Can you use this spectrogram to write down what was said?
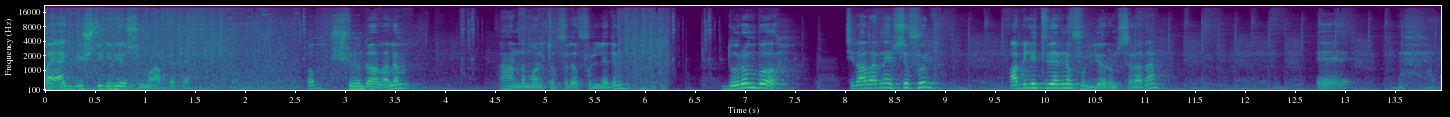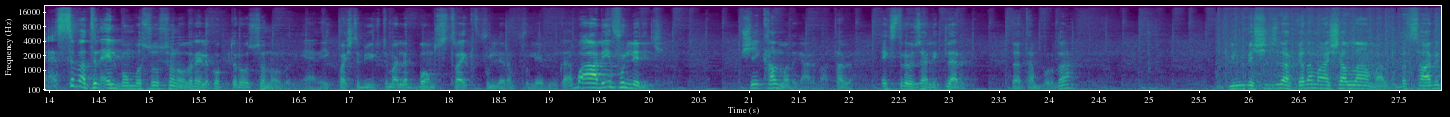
bayağı güçlü giriyorsun muhabbete. Hop şunu da alalım. Anda molotofu da fullledim. Durum bu. Silahların hepsi full. Ability'lerini fullliyorum sıradan. Ee, e, SWAT'ın el bombası olsa ne olur, helikopter olsa ne olur. Yani ilk başta büyük ihtimalle bomb strike fulllerim fullleyebilirim. kadar. Bu abiyi fullledik. Bir şey kalmadı galiba tabi. Ekstra özellikler zaten burada. 25. dakikada maşallahım var. Burada sabit,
